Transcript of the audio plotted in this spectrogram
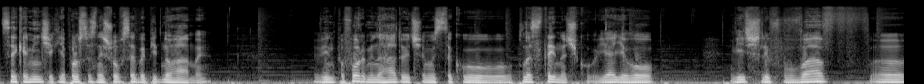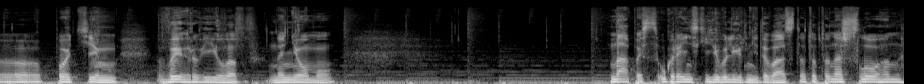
Цей камінчик я просто знайшов себе під ногами. Він по формі нагадує чимось таку пластиночку. Я його відшліфував, е, потім вигравіював на ньому напис Українські ювелірні дивацтва, тобто наш слоган.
